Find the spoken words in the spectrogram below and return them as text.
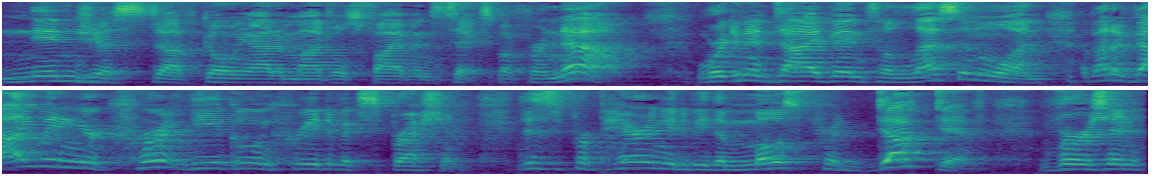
ninja stuff going on in modules five and six. But for now, we're going to dive into lesson one about evaluating your current vehicle and creative expression. This is preparing you to be the most productive version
